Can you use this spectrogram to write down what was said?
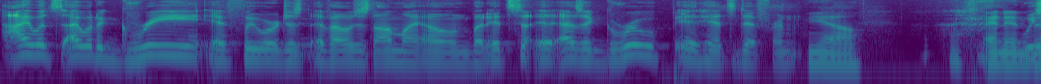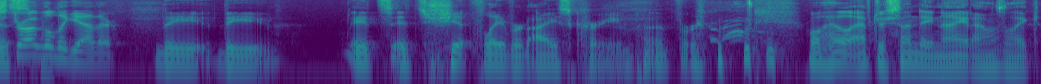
I would I would agree if we were just if I was just on my own, but it's as a group it hits different. yeah. And in We this, struggle together. the the it's it's shit flavored ice cream for Well, hell, after Sunday night, I was like,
